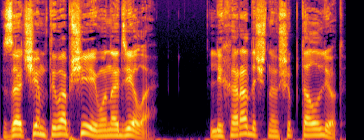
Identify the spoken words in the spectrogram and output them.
Зачем ты вообще его надела?» Лихорадочно шептал лед.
